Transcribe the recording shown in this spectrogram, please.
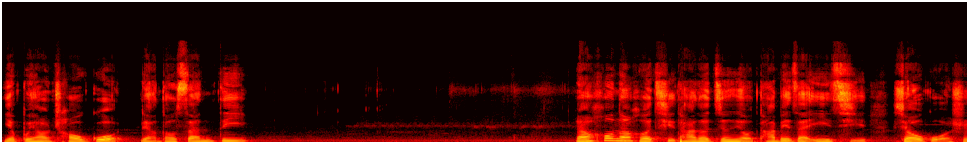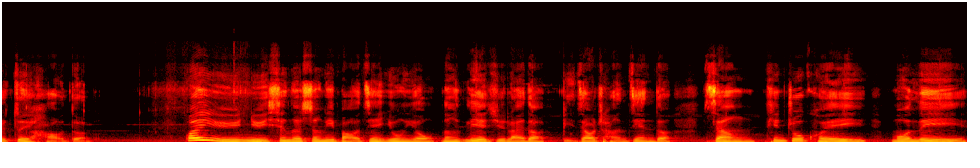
也不要超过两到三滴，然后呢，和其他的精油搭配在一起，效果是最好的。关于女性的生理保健用油，能列举来的比较常见的，像天竺葵、茉莉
